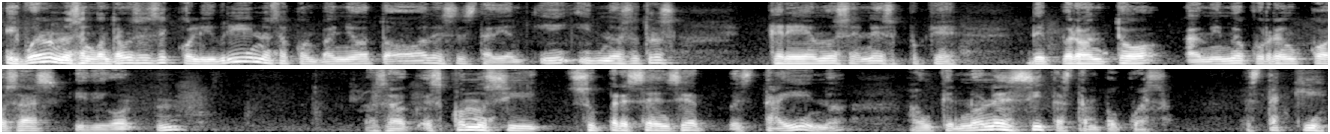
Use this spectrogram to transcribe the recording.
y bueno, nos encontramos ese colibrí, nos acompañó todo ese estadio y, y nosotros creemos en eso, porque de pronto a mí me ocurren cosas y digo, "Mm". o sea, es como si su presencia está ahí, ¿no? Aunque no necesitas tampoco eso, está aquí.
